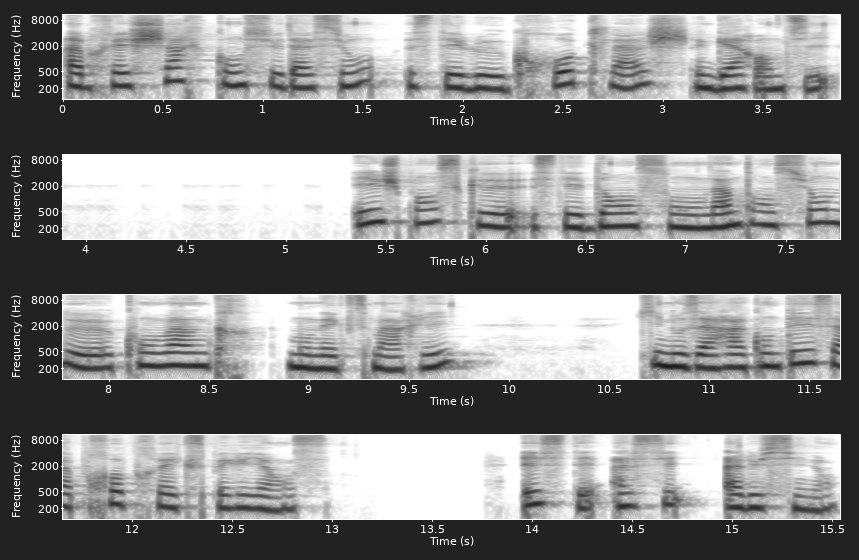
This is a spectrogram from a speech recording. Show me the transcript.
Après chaque consultation, c'était le gros clash garanti. Et je pense que c'était dans son intention de convaincre mon ex-mari qui nous a raconté sa propre expérience. Et c'était assez hallucinant.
